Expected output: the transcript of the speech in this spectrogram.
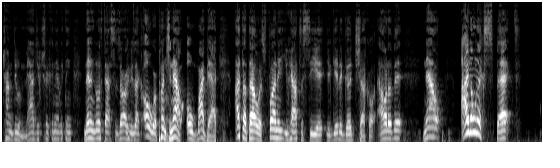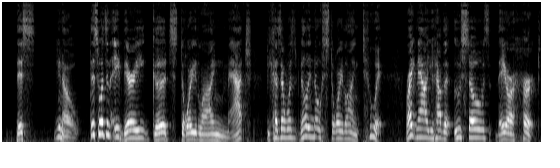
trying to do a magic trick and everything. And then he looked at Cesaro. He was like, "Oh, we're punching out. Oh, my bad." I thought that was funny. You have to see it. You get a good chuckle out of it. Now, I don't expect this. You know, this wasn't a very good storyline match because there was really no storyline to it. Right now, you have the Usos. They are hurt.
